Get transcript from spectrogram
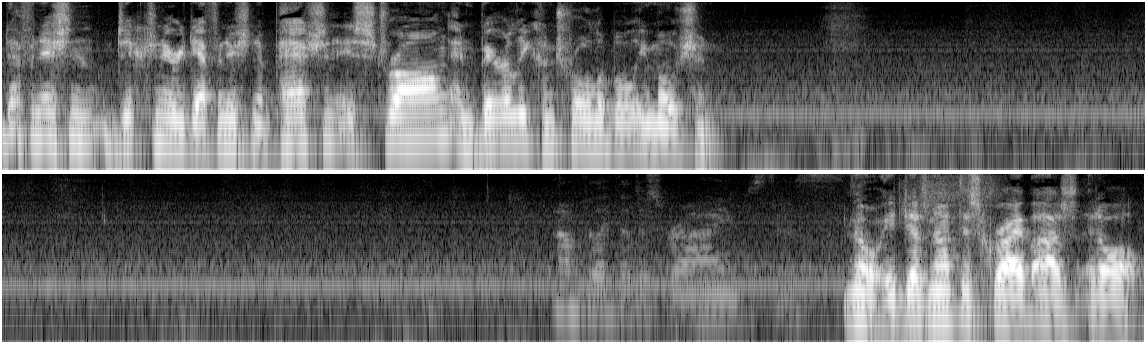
Definition dictionary definition of passion is strong and barely controllable emotion. No, it does not describe us at all.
